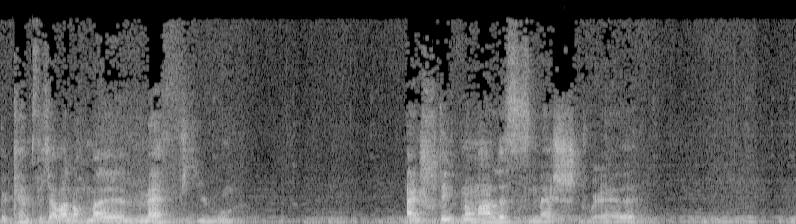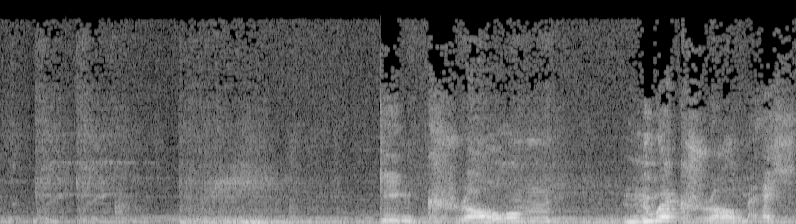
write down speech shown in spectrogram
bekämpfe ich aber nochmal Matthew. Ein stinknormales Smash-Duell. Gegen Chrome. Nur Chrome, echt?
